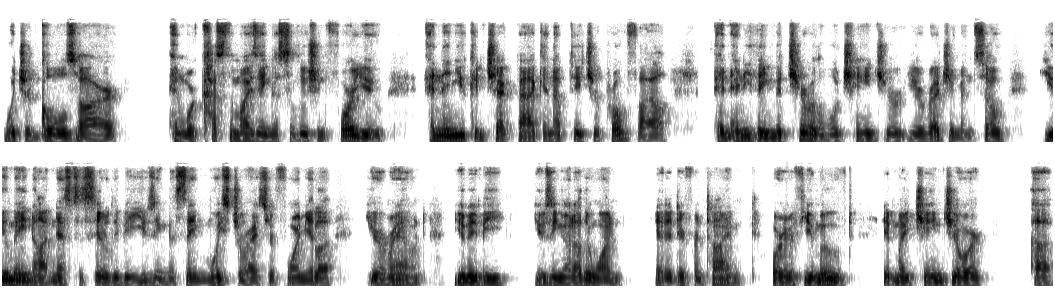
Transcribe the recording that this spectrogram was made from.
what your goals are, and we're customizing a solution for you. And then you can check back and update your profile, and anything material will change your, your regimen. So you may not necessarily be using the same moisturizer formula year round. You may be using another one at a different time. Or if you moved, it might change your uh,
